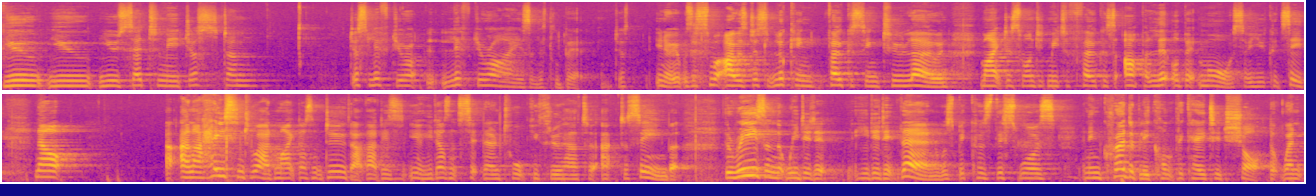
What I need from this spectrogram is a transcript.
You you you said to me just um, just lift your lift your eyes a little bit, just. You know, it was a small, I was just looking, focusing too low, and Mike just wanted me to focus up a little bit more so you could see. Now, and I hasten to add, Mike doesn't do that. That is, you know, he doesn't sit there and talk you through how to act a scene. But the reason that we did it, he did it then, was because this was an incredibly complicated shot that went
